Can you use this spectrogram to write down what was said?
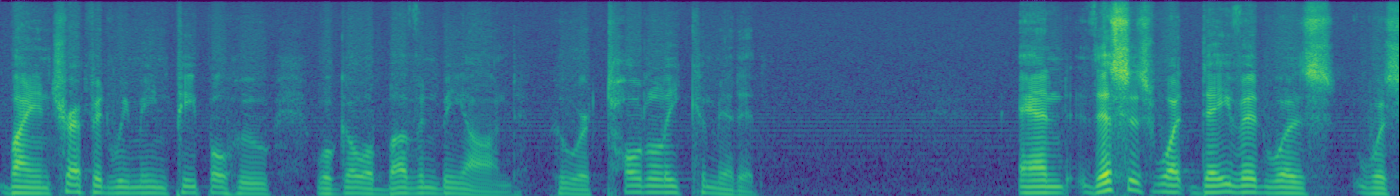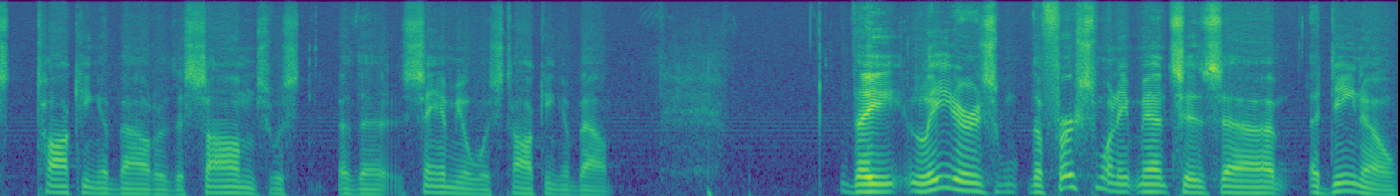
By intrepid, we mean people who will go above and beyond, who are totally committed. And this is what David was was talking about, or the Psalms was uh, the Samuel was talking about. The leaders, the first one it meant is uh, Adino,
